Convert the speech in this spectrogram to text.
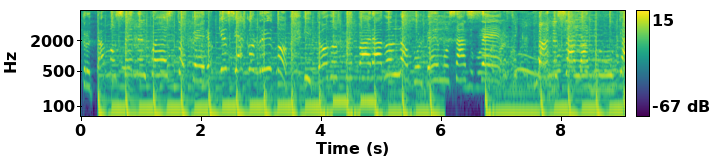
Trotamos en el puesto, pero que sea con ritmo y todos preparados lo volvemos a hacer. Manos a la nuca,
